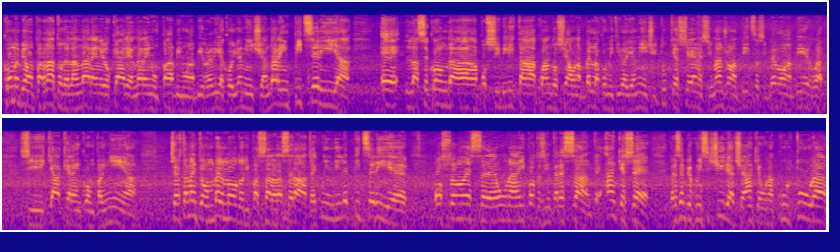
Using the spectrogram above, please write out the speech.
come abbiamo parlato dell'andare nei locali, andare in un pub, in una birreria con gli amici, andare in pizzeria è la seconda possibilità quando si ha una bella comitiva di amici, tutti assieme, si mangia una pizza, si beve una birra, si chiacchiera in compagnia, certamente è un bel modo di passare la serata, e quindi le pizzerie possono essere una ipotesi interessante, anche se, per esempio qui in Sicilia c'è anche una cultura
